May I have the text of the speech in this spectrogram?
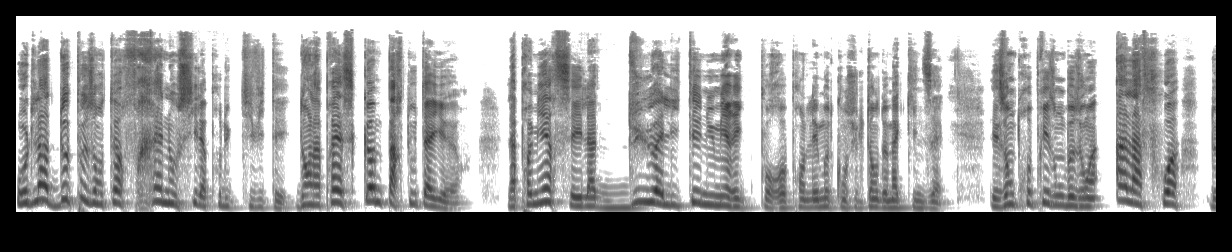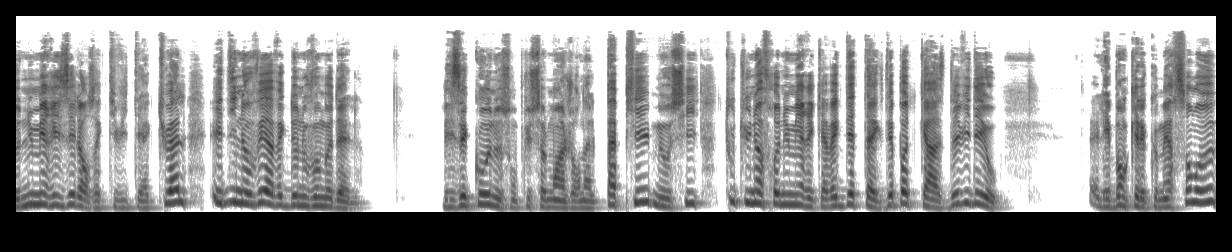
Au-delà, deux pesanteurs freinent aussi la productivité, dans la presse comme partout ailleurs. La première, c'est la dualité numérique, pour reprendre les mots de consultant de McKinsey les entreprises ont besoin à la fois de numériser leurs activités actuelles et d'innover avec de nouveaux modèles. Les échos ne sont plus seulement un journal papier, mais aussi toute une offre numérique avec des textes, des podcasts, des vidéos. Les banques et les commerçants, eux,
